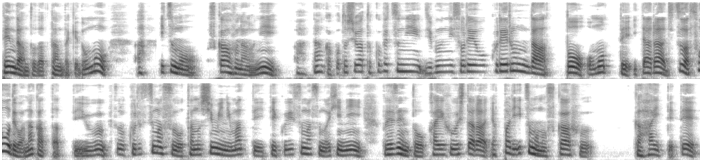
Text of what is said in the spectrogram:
ペンダントだったんだけども、あ、いつもスカーフなのに、あ、なんか今年は特別に自分にそれをくれるんだと思っていたら、実はそうではなかったっていう、そのクリスマスを楽しみに待っていて、クリスマスの日にプレゼントを開封したら、やっぱりいつものスカーフが入ってて、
